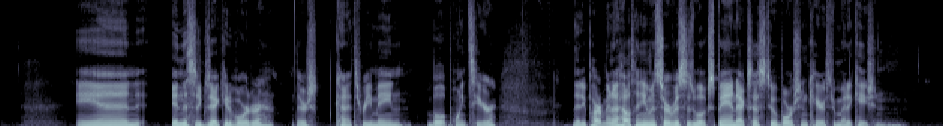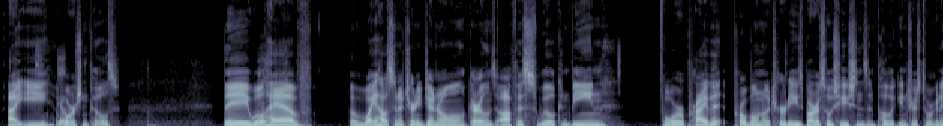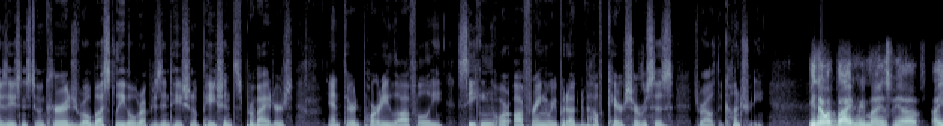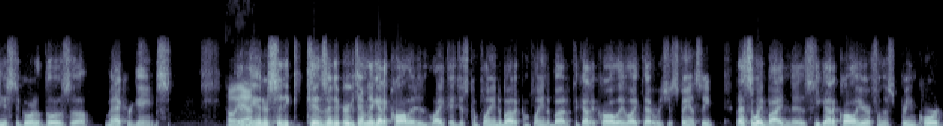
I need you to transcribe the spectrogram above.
and in this executive order, there's kind of three main bullet points here. The Department of Health and Human Services will expand access to abortion care through medication, i.e., Yep. abortion pills. They will Yep. have a White House and Attorney General Garland's office will convene for private pro bono attorneys, bar associations, and public interest organizations to encourage robust legal representation of patients, providers, and third party lawfully seeking or offering reproductive health care services throughout the country. You know what Biden reminds me of? I used to go to those uh, Macker games. Oh, and yeah. the inner city kids, and every time they got a call they didn't like, they just complained about it, complained about it. They got a call they liked, that was just fancy. That's the way Biden is. He got a call here from the Supreme Court,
